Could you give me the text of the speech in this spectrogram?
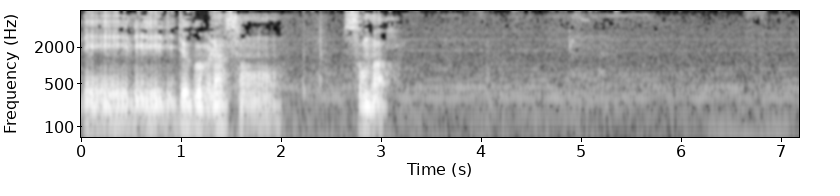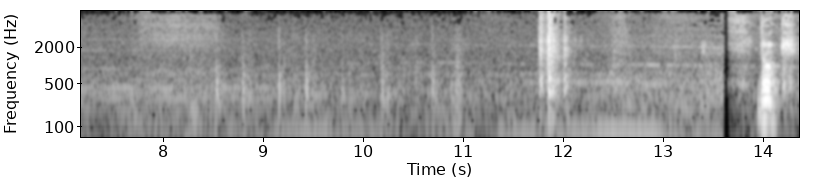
Les, deux gobelins sont morts. Donc,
